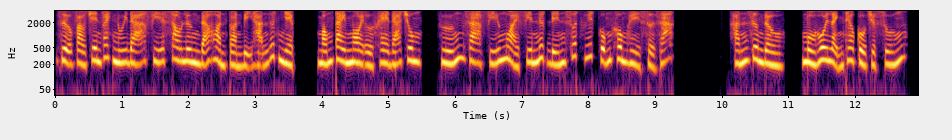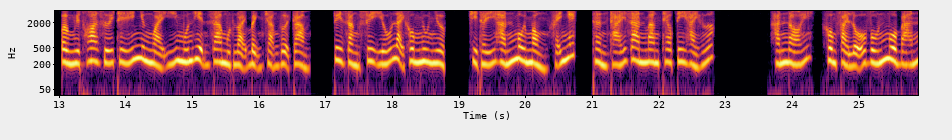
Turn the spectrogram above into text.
dựa vào trên vách núi đá phía sau lưng đã hoàn toàn bị hãn ướt nhẹp, móng tay moi ở khe đá chung, hướng ra phía ngoài phiên nứt đến xuất huyết cũng không hề sở giác. Hắn dương đầu, mồ hôi lạnh theo cổ trượt xuống, ở nguyệt hoa dưới thế nhưng ngoài ý muốn hiện ra một loại bệnh trạng gợi cảm, tuy rằng suy yếu lại không nhu nhược, chỉ thấy hắn môi mỏng khẽ nhếch, thần thái gian mang theo ti hài hước. Hắn nói, không phải lỗ vốn mua bán,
